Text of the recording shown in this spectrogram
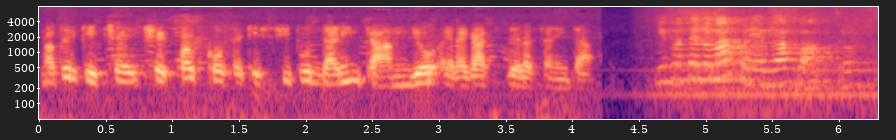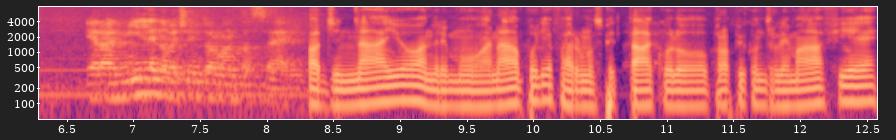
ma perché c'è qualcosa che si può dare in cambio ai ragazzi della sanità. Mio fratello Marco ne aveva quattro. Era il 1996. A gennaio andremo a Napoli a fare uno spettacolo proprio contro le mafie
